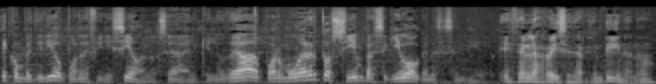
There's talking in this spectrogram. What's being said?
es competitivo por definición. O sea, el que lo da por muerto siempre se equivoca en ese sentido. Está en las raíces de Argentina, ¿no?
